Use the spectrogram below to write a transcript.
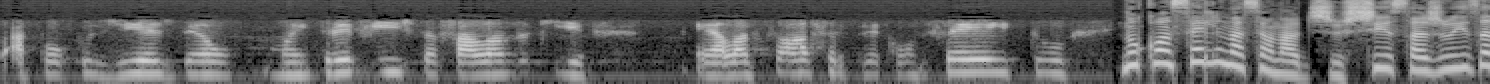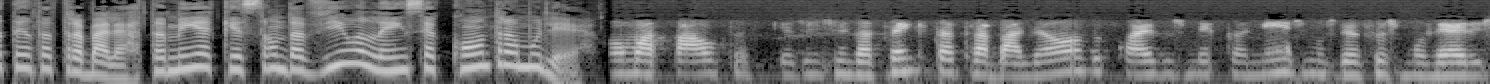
há poucos dias deu uma entrevista falando que ela sofre preconceito. No Conselho Nacional de Justiça, a juíza tenta trabalhar também a questão da violência contra a mulher. Uma pauta que a gente ainda tem que estar trabalhando, quais os mecanismos dessas mulheres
